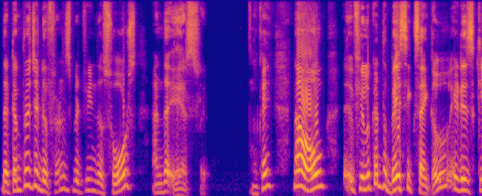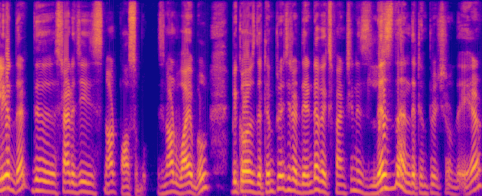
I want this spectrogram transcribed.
the temperature difference between the source and the airstream. Okay. Now, if you look at the basic cycle, it is clear that the strategy is not possible, it is not viable because the temperature at the end of expansion is less than the temperature of the air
